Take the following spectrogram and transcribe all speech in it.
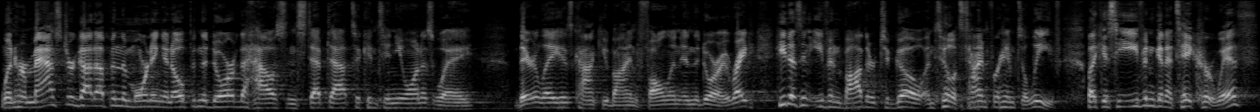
When her master got up in the morning and opened the door of the house and stepped out to continue on his way, there lay his concubine fallen in the doorway, right? He doesn't even bother to go until it's time for him to leave. Like, is he even going to take her with?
